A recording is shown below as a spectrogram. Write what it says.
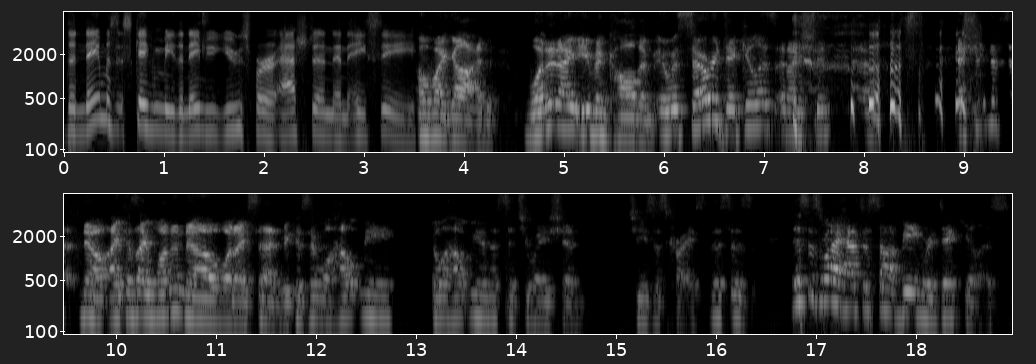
the name is escaping me. The name you use for Ashton and AC. Oh my god, what did I even call them? It was so ridiculous, and I shouldn't. Have, I shouldn't have said no, because I, I want to know what I said because it will help me. It will help me in the situation. Jesus Christ, this is this is why I have to stop being ridiculous.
